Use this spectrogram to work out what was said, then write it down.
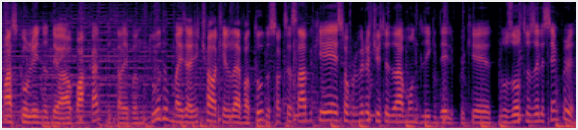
Masculino deu ao Bacar, que tá levando tudo, mas a gente fala que ele leva tudo, só que você sabe que esse é o primeiro título da Monde League dele, porque nos outros ele sempre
